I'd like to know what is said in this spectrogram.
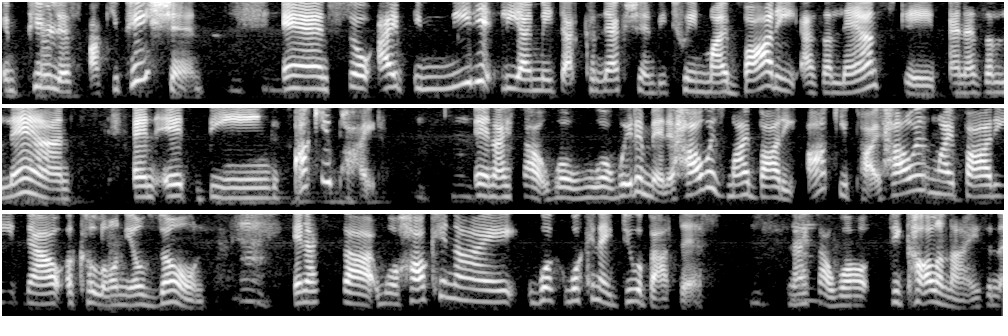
imperialist occupation. Mm-hmm. And so I immediately I made that connection between my body as a landscape and as a land and it being occupied and I thought, well, well, wait a minute. How is my body occupied? How is my body now a colonial zone? Mm. And I thought, well, how can I? What what can I do about this? Mm-hmm. And I mm-hmm. thought, well, decolonize, and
